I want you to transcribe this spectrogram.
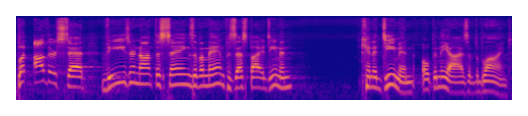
But others said, These are not the sayings of a man possessed by a demon. Can a demon open the eyes of the blind?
